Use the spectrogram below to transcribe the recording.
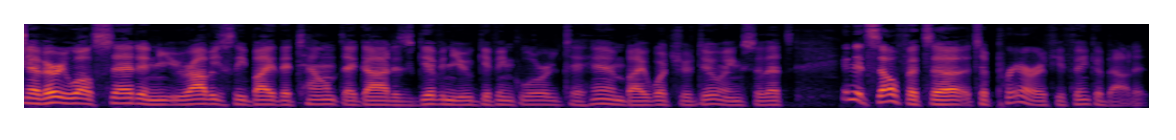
Yeah, very well said. And you're obviously, by the talent that God has given you, giving glory to Him by what you're doing. So that's in itself, it's a it's a prayer if you think about it.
